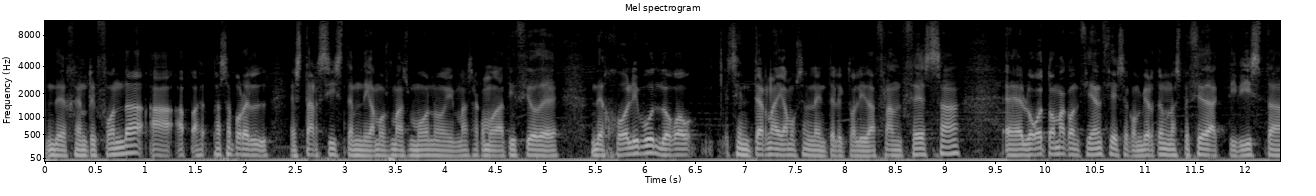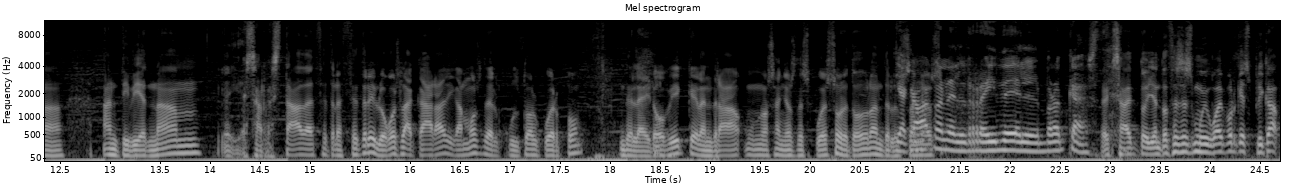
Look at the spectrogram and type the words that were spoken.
de Henry Fonda, a, a, pasa por el Star System, digamos, más mono y más acomodaticio de, de Hollywood, luego se interna, digamos, en la intelectualidad francesa, eh, luego toma conciencia y se convierte en una especie de activista anti-Vietnam, y es arrestada, etcétera, etcétera, y luego es la cara, digamos, del culto al cuerpo, del aeróbic, que vendrá unos años después, sobre todo durante los y acaba años... con el rey del broadcast. Exacto, y entonces es muy guay porque explica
